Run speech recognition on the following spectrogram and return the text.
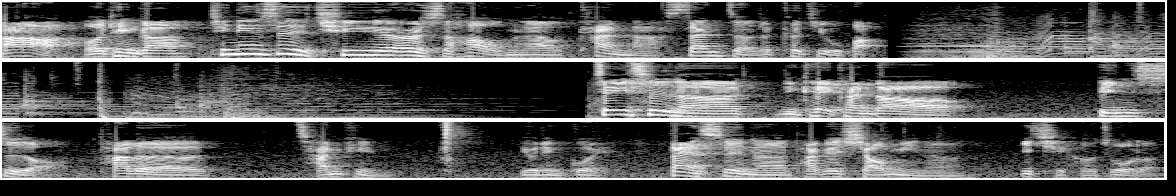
大家好，我是天哥。今天是七月二十号，我们来看哪三者的科技午报。这一次呢，你可以看到宾士哦，它的产品有点贵，但是呢，它跟小米呢一起合作了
